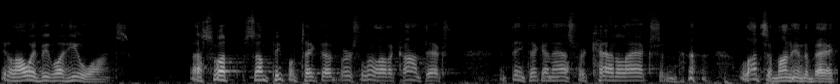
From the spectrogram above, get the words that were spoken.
it'll always be what He wants. That's what some people take that verse a little out of context and think they can ask for Cadillacs and lots of money in the bank.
